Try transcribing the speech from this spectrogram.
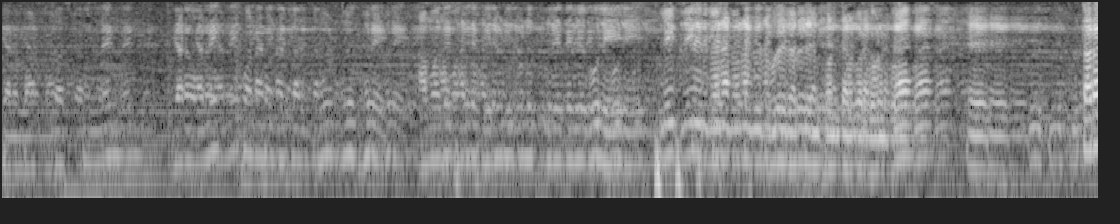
যারা মার্চ পাস্ট করলেন যারা অনেকক্ষণ আমি দেখলাম ধৈর্য ধরে আমাদের হাতে বেলুনগুলো তুলে দেবে বলে ফ্লেক্সের ধরে রাখলেন ঘণ্টার পর ঘণ্টা তারা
